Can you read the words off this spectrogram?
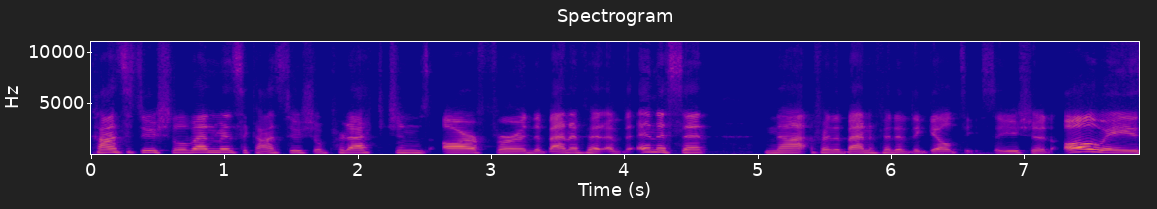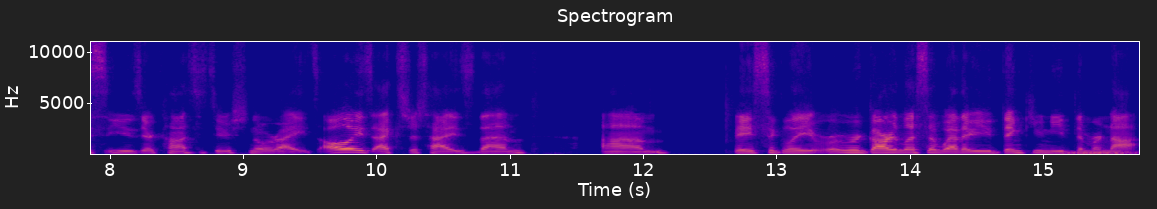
constitutional amendments, the constitutional protections are for the benefit of the innocent, not for the benefit of the guilty. So you should always use your constitutional rights, always exercise them, um, basically, regardless of whether you think you need them or not.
